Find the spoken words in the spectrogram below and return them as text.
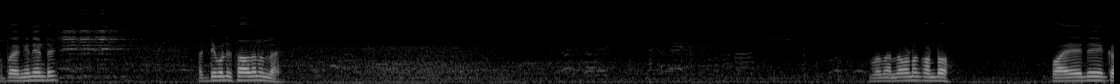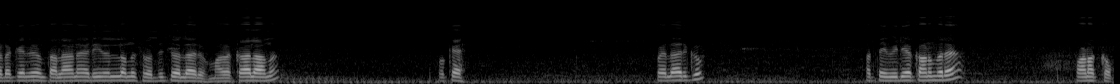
അപ്പോൾ എങ്ങനെയുണ്ട്? അടിപൊളി സാധനമല്ലേ? അപ്പോൾ നല്ലവണ്ണം കണ്ടോ? പയന് കിടക്കലും തലാണ അടിയിലെല്ലാം ഒന്ന് ശ്രദ്ധിച്ചോ എല്ലാവരും? മഴക്കാലമാണ് ഓക്കെ. അപ്പോൾ എല്ലാവർക്കും അടുത്ത വീഡിയോ കാണും വരെ വണക്കം.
